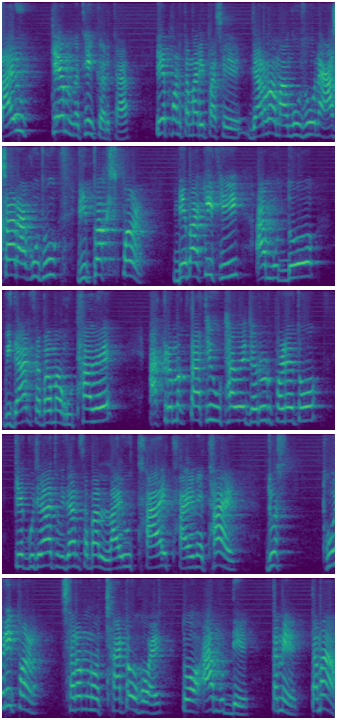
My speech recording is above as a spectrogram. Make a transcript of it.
લાઈવ કેમ નથી કરતા? એ પણ તમારી પાસે જાણવા માગું છું અને આશા રાખું છું વિપક્ષ પણ બેબાકીથી આ મુદ્દો વિધાનસભામાં ઉઠાવે, આક્રમકતાથી ઉઠાવે જરૂર પડે તો કે ગુજરાત વિધાનસભા લાઈવ થાય થાય ને થાય. જો થોડી પણ શરમનો છાંટો હોય તો આ મુદ્દે તમે તમામ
